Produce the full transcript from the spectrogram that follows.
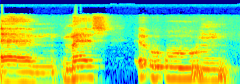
Um, mas o, o eh,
